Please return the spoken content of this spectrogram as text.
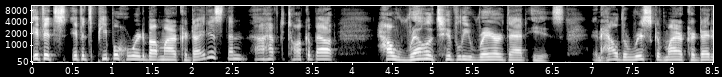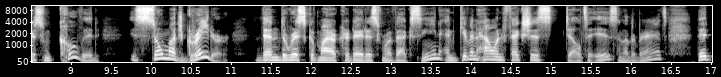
If it's if it's people who are worried about myocarditis, then I have to talk about how relatively rare that is and how the risk of myocarditis from COVID is so much greater than the risk of myocarditis from a vaccine. And given how infectious Delta is and other variants, that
